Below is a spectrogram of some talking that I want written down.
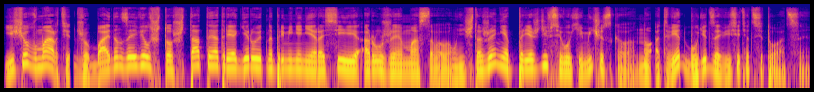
Еще в марте Джо Байден заявил, что Штаты отреагируют на применение России оружия массового уничтожения, прежде всего химического, но ответ будет зависеть от ситуации.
